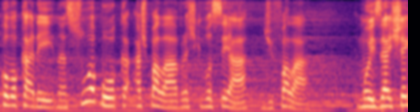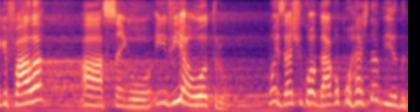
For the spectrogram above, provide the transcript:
colocarei na sua boca as palavras que você há de falar. Moisés chega e fala: Ah, Senhor, envia outro. Moisés ficou gago pro resto da vida.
